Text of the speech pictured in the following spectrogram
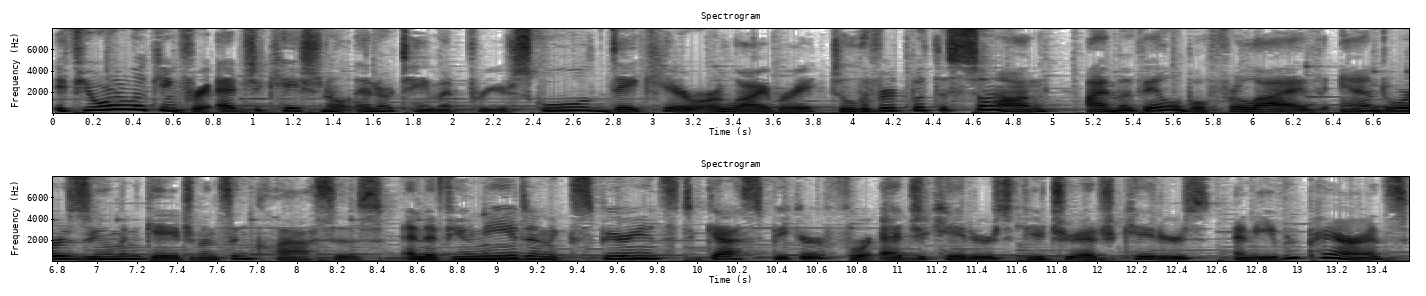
If you are looking for educational entertainment for your school, daycare, or library delivered with a song, I'm available for live and or Zoom engagements and classes. And if you need an experienced guest speaker for educators, future educators, and even parents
